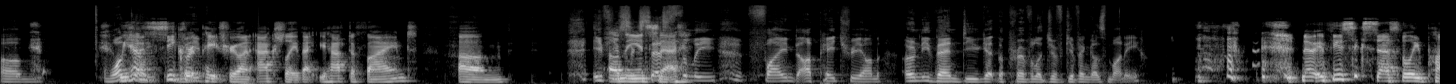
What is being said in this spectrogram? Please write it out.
Um, we have a secret maybe- Patreon actually that you have to find. Um, If you On the internet. successfully find our Patreon, only then do you get the privilege of giving us money. No, if you successfully p-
